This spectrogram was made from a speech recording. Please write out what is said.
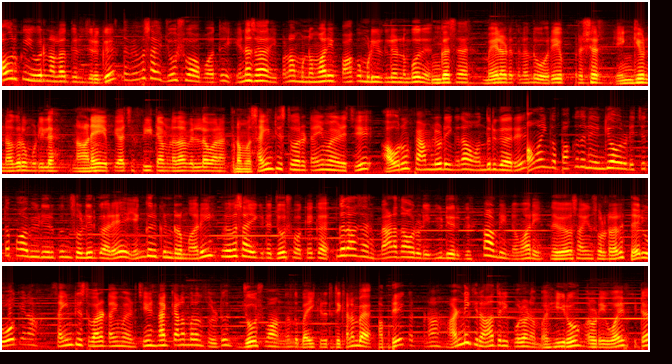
அவருக்கும் இவர் நல்லா தெரிஞ்சிருக்கு. இந்த விவசாயி ஜோஷுவா பார்த்து என்ன சார் இப்பெல்லாம் முன்ன மாதிரி பார்க்க முடியறதுலன்னும் போது இங்க சார் மேலிடத்துல இருந்து ஒரே ப்ரெஷர் எங்கேயும் நகர முடியல. நானே எப்பயாச்சும் ஃப்ரீ டைம்ல தான் வெளில வரேன். நம்ம சயின்டிஸ்ட் வர டைம் ஆயிடுச்சு. அவரும் ஃபேமிலியோட இங்க தான் வந்திருக்காரு. அவன் இங்க பக்கத்துல எங்கேயோ அவருடைய சித்தப்பா வீடு இருக்குன்னு சொல்லியிருக்காரு. எங்க இருக்குன்ற மாதிரி விவசாயி கிட்ட ஜோஷுவா கேட்க இங்க தான் சார் மேல தான் அவருடைய வீடு இருக்கு. அப்படின்ற மாதிரி இந்த விவசாயம் சொல்றாரு. சரி ஓகேண்ணா சயின்டிஸ்ட் வர டைம் ஆயிடுச்சு. நான் கிளம்புறேன்னு சொல்லிட்டு ஜோஷுவா அங்க இருந்து பைக் எடுத்துட்டு கிளம்ப. அப்படியே கட் பண்ணா அன்னைக்கு ராத்திரி போல நம்ம ஹீரோ அவருடைய ஒய்ஃப் கிட்ட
